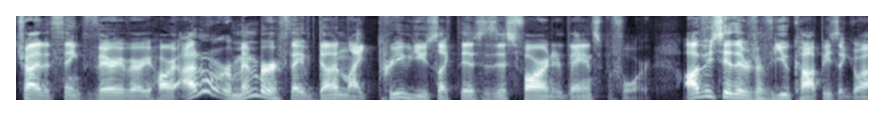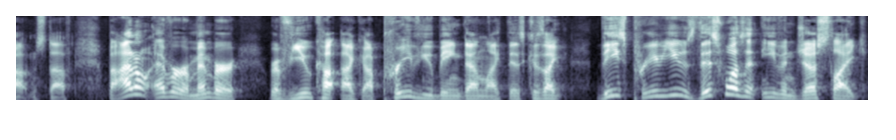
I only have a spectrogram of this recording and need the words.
trying to think very very hard. I don't remember if they've done like previews like this this far in advance before. Obviously, there's review copies that go out and stuff, but I don't ever remember review co- like a preview being done like this because like these previews, this wasn't even just like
